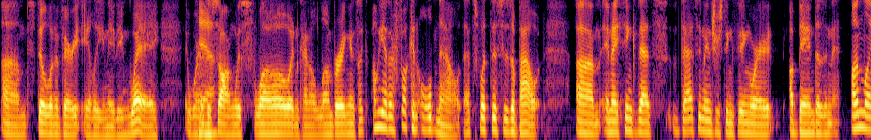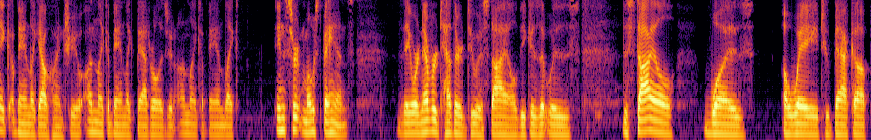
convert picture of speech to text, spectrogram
um, still in a very alienating way where Yeah. the song was slow and kind of lumbering and it's like oh yeah they're fucking old now. That's what this is about. Um, and I think that's that's an interesting thing where a band doesn't, unlike a band like Alkaline Trio, unlike a band like Bad Religion, unlike a band like insert most bands, they were never tethered to a style because it was the style was a way to back up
